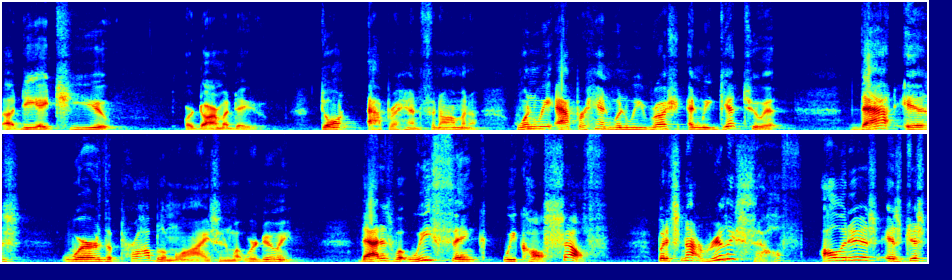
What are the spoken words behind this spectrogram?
uh, D-A-T-U, or dharma datu. Don't apprehend phenomena. When we apprehend, when we rush and we get to it, that is where the problem lies in what we're doing. That is what we think we call self. But it's not really self. All it is is just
